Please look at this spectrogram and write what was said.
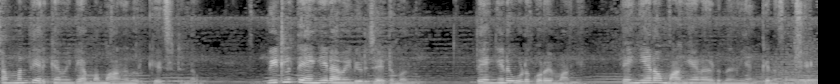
ചമ്മന്തി അരയ്ക്കാൻ വേണ്ടി അമ്മ മാങ്ങ നുറുക്കി വെച്ചിട്ടുണ്ടാവും. വീട്ടിൽ തേങ്ങ ഇടാൻ വേണ്ടി ഒരു ചേട്ടൻ വന്നു. തേങ്ങയുടെ കൂടെ കുറേ മാങ്ങ. തേങ്ങയാണോ മാങ്ങയാണോ ഇടുന്നതെന്ന് ഞങ്ങൾക്ക് തന്നെ സംശയം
